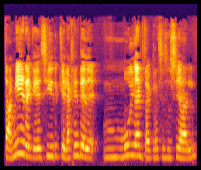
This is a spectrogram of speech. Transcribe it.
También hay que decir que la gente de muy alta clase social,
